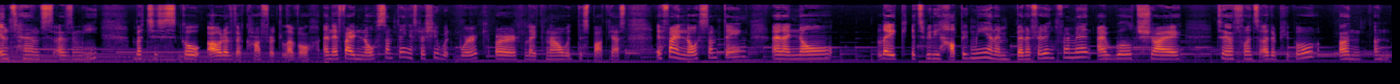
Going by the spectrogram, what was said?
intense as me, but to go out of the comfort level. And if I know something, especially with work or like now with this podcast, if I know something and I know like it's really helping me and I'm benefiting from it, I will try to influence other people un- un-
